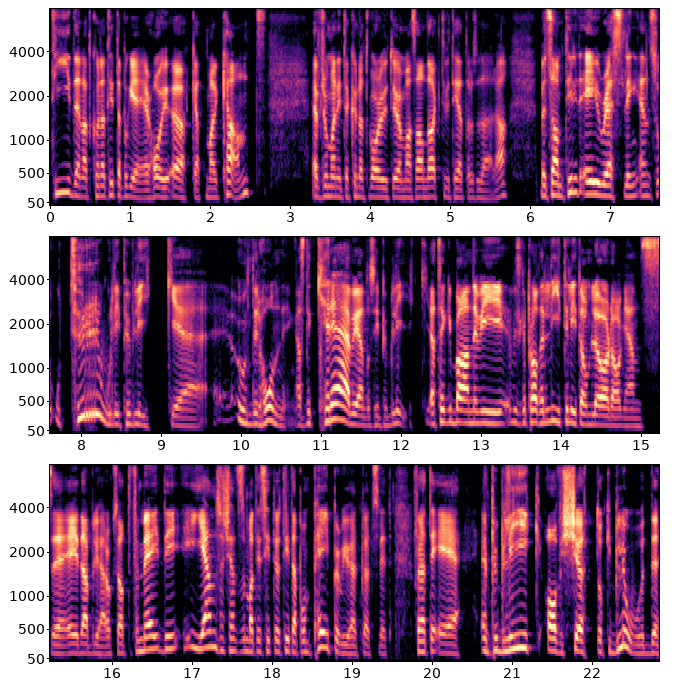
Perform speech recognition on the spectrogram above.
tiden att kunna titta på grejer har ju ökat markant eftersom man inte kunnat vara ute och göra massa andra aktiviteter och sådär. Men samtidigt är ju wrestling en så otrolig publik eh. Alltså det kräver ju ändå sin publik. Jag tänker bara när vi, vi ska prata lite, lite om lördagens eh, AW här också, att för mig, det, igen så känns det som att jag sitter och tittar på en pay-per-view helt plötsligt. För att det är en publik av kött och blod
